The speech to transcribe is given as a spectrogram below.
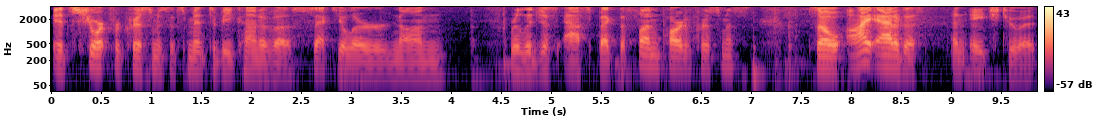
It's short for Christmas. It's meant to be kind of a secular, non-religious aspect, the fun part of Christmas. So I added a, an H to it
